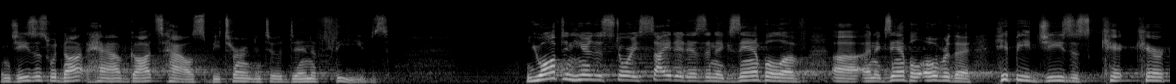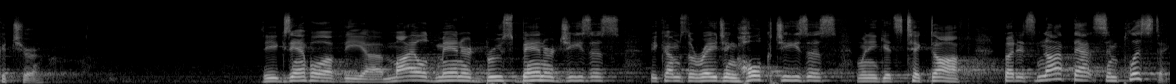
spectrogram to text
And Jesus would not have God's house be turned into a den of thieves. You often hear this story cited as an example of uh, an example over the hippie Jesus caricature. The example of the uh, mild mannered Bruce Banner Jesus becomes the raging Hulk Jesus when he gets ticked off, but it's not that simplistic.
